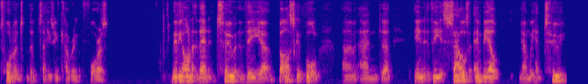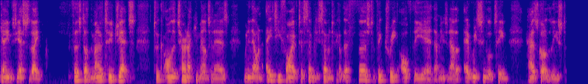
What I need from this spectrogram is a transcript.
tournament that he's been covering for us. Moving on then to the basketball um, and in the Sal's NBL, um, we had two games yesterday. First up, the Manawatu Jets took on the Taranaki Mountainairs, winning that one 85 to 77 to pick up their first victory of the year. That means now that every single team has got at least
